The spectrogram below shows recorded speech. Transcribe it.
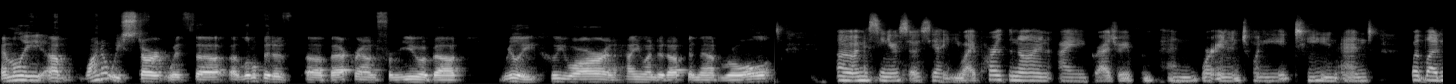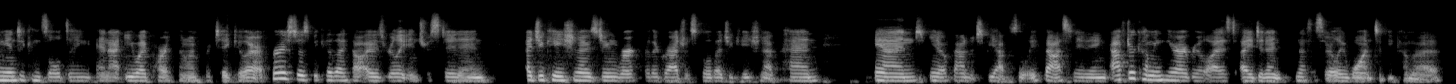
Emily, um, why don't we start with uh, a little bit of uh, background from you about really who you are and how you ended up in that role? Um, I'm a senior associate at EY Parthenon. I graduated from Penn Wharton in 2018. And what led me into consulting and at EY Parthenon in particular at first was because I thought I was really interested in education. I was doing work for the Graduate School of Education at Penn and you know found it to be absolutely fascinating. After coming here, I realized I didn't necessarily want to become a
